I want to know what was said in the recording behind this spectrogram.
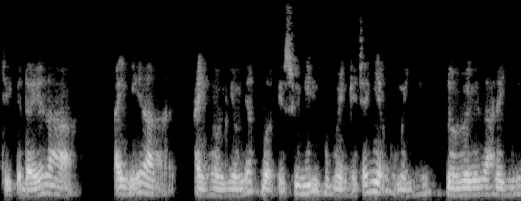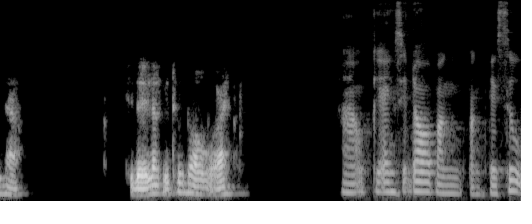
thì cái đấy là anh nghĩ là ảnh hưởng nhiều nhất bởi cái suy nghĩ của mình, cái trách nhiệm của mình đối với cái gia đình như nào. Thì đấy là cái thước đo của anh. À, OK, anh sẽ đo bằng bằng cái sự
